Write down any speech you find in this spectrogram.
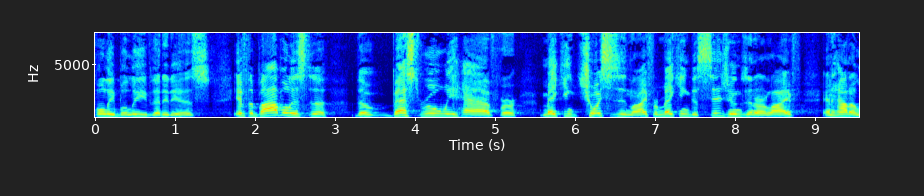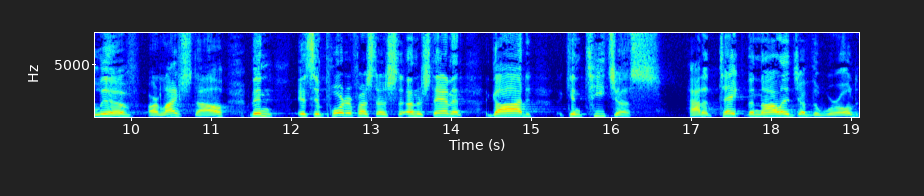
fully believe that it is, if the Bible is the, the best rule we have for making choices in life, for making decisions in our life, and how to live our lifestyle, then it's important for us to understand that God can teach us how to take the knowledge of the world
